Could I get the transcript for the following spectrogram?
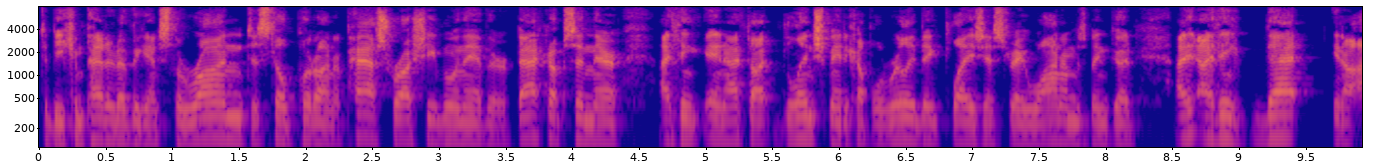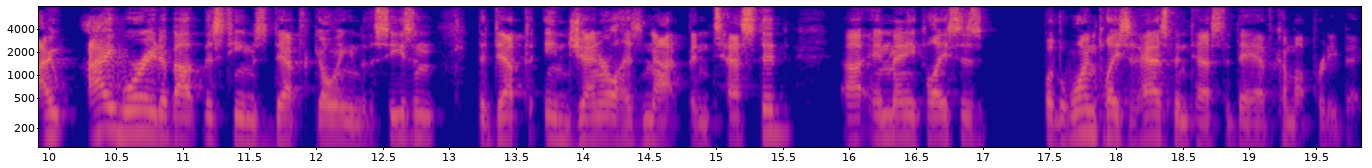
to be competitive against the run, to still put on a pass rush even when they have their backups in there. I think, and I thought Lynch made a couple of really big plays yesterday. Wonnum has been good. I, I think that you know, I I worried about this team's depth going into the season. The depth in general has not been tested uh, in many places, but the one place it has been tested, they have come up pretty big.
